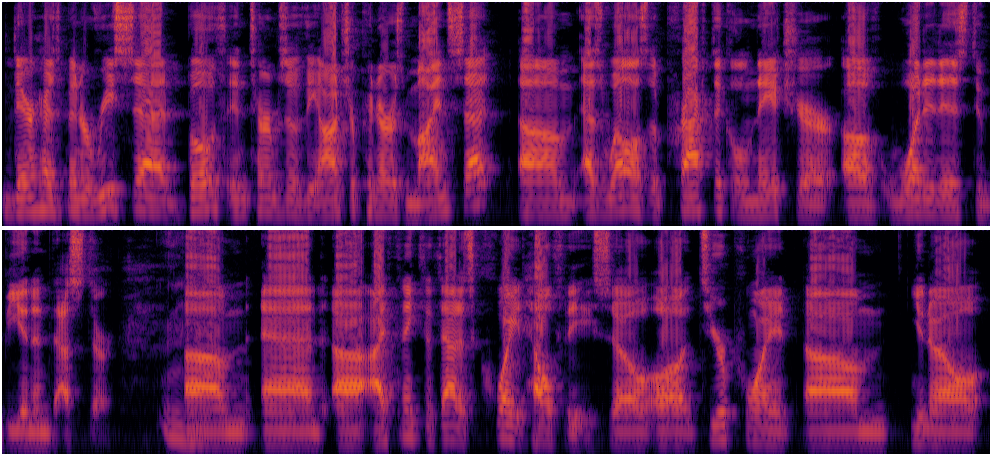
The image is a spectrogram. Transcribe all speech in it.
there has been a reset both in terms of the entrepreneur's mindset um, as well as the practical nature of what it is to be an investor. Mm-hmm. Um, and uh, I think that that is quite healthy. So, uh, to your point, um, you know,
